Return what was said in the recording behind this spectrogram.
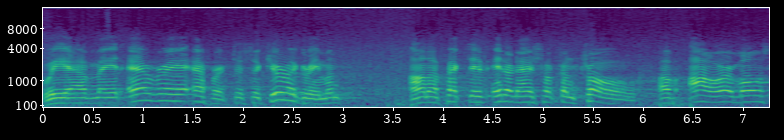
We have made every effort to secure agreement on effective international control of our most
